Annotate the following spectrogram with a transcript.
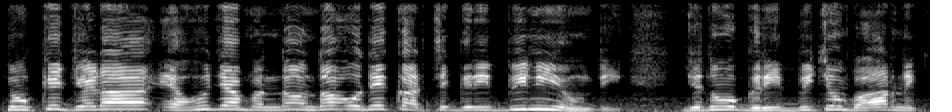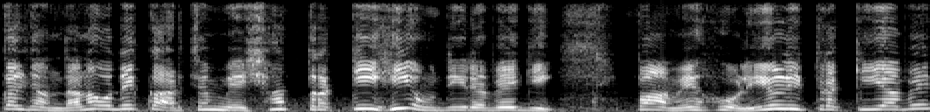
ਕਿਉਂਕਿ ਜਿਹੜਾ ਇਹੋ ਜਿਹਾ ਬੰਦਾ ਹੁੰਦਾ, ਉਹਦੇ ਘਰ 'ਚ ਗਰੀਬੀ ਨਹੀਂ ਆਉਂਦੀ। ਜਦੋਂ ਉਹ ਗਰੀਬੀ 'ਚੋਂ ਬਾਹਰ ਨਿਕਲ ਜਾਂਦਾ ਨਾ, ਉਹਦੇ ਘਰ 'ਚ ਹਮੇਸ਼ਾ ਤਰੱਕੀ ਹੀ ਆਉਂਦੀ ਰਹੇਗੀ। ਭਾਵੇਂ ਹੌਲੀ ਹੌਲੀ ਤਰੱਕੀ ਆਵੇ,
